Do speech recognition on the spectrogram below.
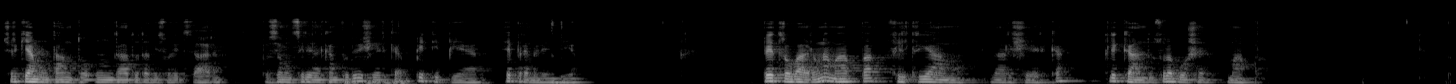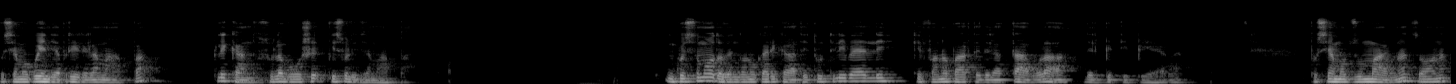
Cerchiamo intanto un dato da visualizzare. Possiamo inserire nel campo di ricerca PTPR e premere invio. Per trovare una mappa filtriamo la ricerca cliccando sulla voce Map. Possiamo quindi aprire la mappa cliccando sulla voce Visualizza mappa. In questo modo vengono caricati tutti i livelli che fanno parte della tavola A del PTPR. Possiamo zoomare una zona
